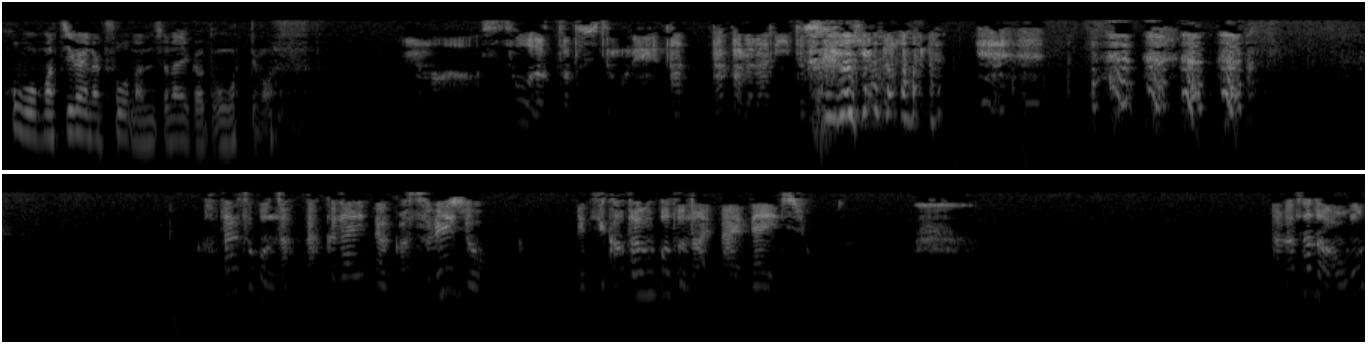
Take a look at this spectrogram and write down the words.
ほぼ間違いなくそうなんじゃないかと思ってます。まあ、そうだったとしてもね、な、だから何？としか言語るとこななくない？なんか、それ以上、別に語ることない、ない、ないでしょ？なんか、ただ思っ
